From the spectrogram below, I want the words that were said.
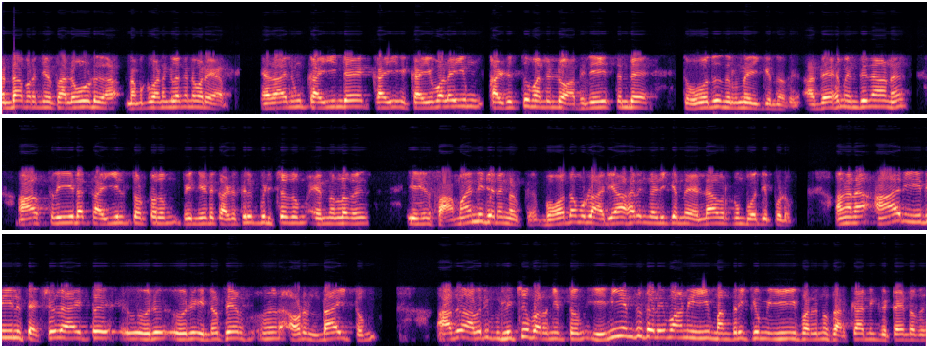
എന്താ പറഞ്ഞ തലോടുക നമുക്ക് വേണമെങ്കിൽ അങ്ങനെ പറയാം. ഏതായാലും കൈയിന്റെ കൈ കൈവളയും കഴുത്തുമല്ലല്ലോ അഭിനയത്തിന്റെ തോത് നിർണയിക്കുന്നത് അദ്ദേഹം എന്തിനാണ് ആ സ്ത്രീയുടെ കയ്യിൽ തൊട്ടതും പിന്നീട് കഴുത്തിൽ പിടിച്ചതും എന്നുള്ളത് ഈ സാമാന്യ ജനങ്ങൾക്ക് ബോധമുള്ള അരിയാഹാരം കഴിക്കുന്ന എല്ലാവർക്കും ബോധ്യപ്പെടും. അങ്ങനെ ആ രീതിയിൽ സെക്ഷലായിട്ട് ഒരു ഒരു ഇന്റർഫിയർസ് അവിടെ ഉണ്ടായിട്ടും അത് അവർ വിളിച്ചു പറഞ്ഞിട്ടും ഇനി എന്ത് തെളിവാണ് ഈ മന്ത്രിക്കും ഈ പറയുന്ന സർക്കാരിനും കിട്ടേണ്ടത്?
